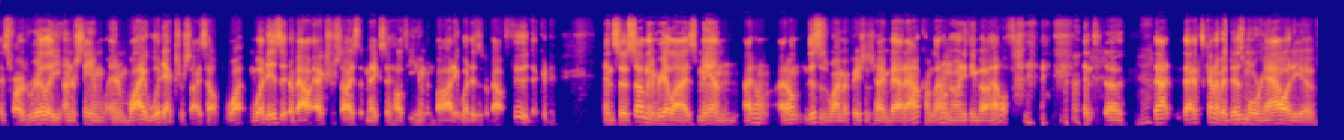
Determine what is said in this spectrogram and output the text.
as far as really understanding and why would exercise help? What what is it about exercise that makes a healthy human body? What is it about food that could and so suddenly realized man i don't i don't this is why my patients are having bad outcomes. I don't know anything about health. And so yeah. that that's kind of a dismal reality of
